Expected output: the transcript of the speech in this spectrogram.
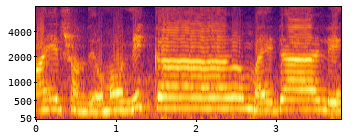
মায়ের সন্দেহ। Monica my darling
